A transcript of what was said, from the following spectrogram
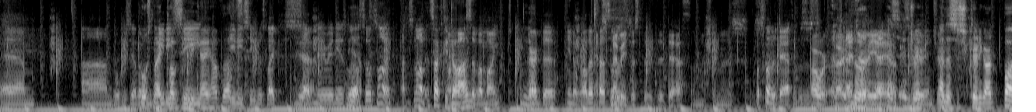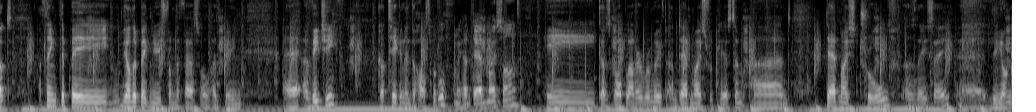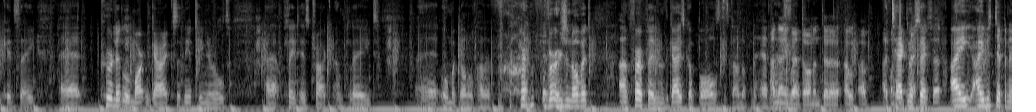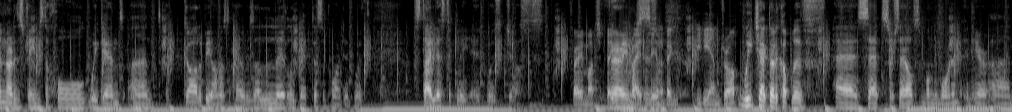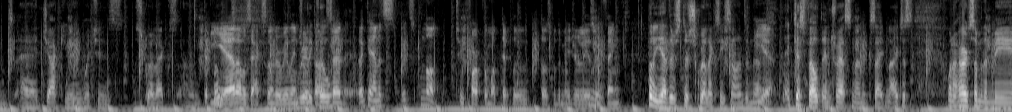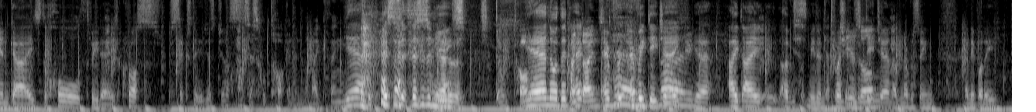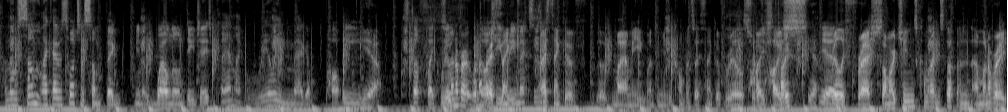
Um, and what was the other most one? nightclubs in the UK have that. EDC was like 70 or 80 as well. Yeah. So it's not a, it's not It's actually a down. massive amount compared to you know other It's festivals. maybe just the, the death, I'm assuming. Is, is well, it's not a death. It was a, Oh, a- injury, No, yeah, yeah, it's okay. injury, Injury. and it's a security guard. But I think the big, the other big news from the festival has been uh, Avicii got taken into hospital. and we had Deadmau5 on. He got his gallbladder removed, and Deadmau5 replaced him. And Deadmau5 trolled, as they say, uh, the young kids say. Uh, poor little Martin Garrix, an 18 year old, uh, played his track and played. Uh, oh, McDonald had a version of it. And fair play, to the guy's got balls to stand up in a headline. And then he set. went on and did a, a, a, a fun techno set. set. I, I was dipping in and out of the streams the whole weekend, and I've gotta be honest, I was a little bit disappointed with. Stylistically, it was just. Very much big Very much writers and a big EDM drop. We checked out a couple of uh, sets ourselves Monday morning in here, and uh, Jack Ü, which is Skrillex and Diplo. Yeah, that was excellent. I really enjoyed Really that cool. set. Again, it's it's not too far from what Diplo does with the Major Lazer Yeah. thing. But yeah, there's there's Skrillexy sounds in there. Yeah. It just felt interesting and exciting. I just when I heard some of the main guys, the whole three days across six stages, just What's this whole talking in the mic thing? yeah, this is a, this is a Yeah, new. just don't talk. Yeah, no, the, Countdowns. every every Ten, DJ. nine. Yeah, I I I've, Just I mean in 20 years of. DJing, I've never seen anybody. And there was some like I was watching some big, you know, well-known DJs playing like really mega poppy Yeah, stuff, like So real whenever, whenever I dodgy think, remixes. I think of the Miami Winter Music Conference, I think of real sort of House. house, House, yeah. yeah, really fresh summer tunes coming out and stuff. And, and whenever I,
